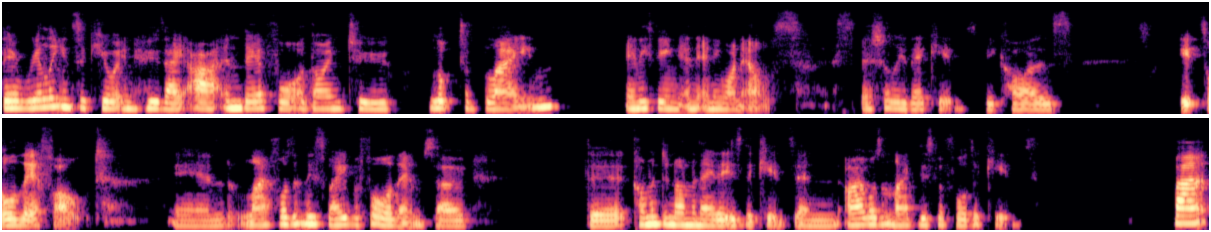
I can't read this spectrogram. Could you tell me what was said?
they're really insecure in who they are and therefore are going to look to blame anything and anyone else especially their kids, because it's all their fault. And life wasn't this way before them. So the common denominator is the kids, and I wasn't like this before the kids. But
